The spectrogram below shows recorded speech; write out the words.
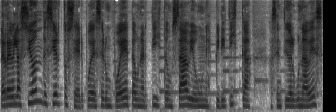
La revelación de cierto ser puede ser un poeta, un artista, un sabio, un espiritista. ¿Ha sentido alguna vez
